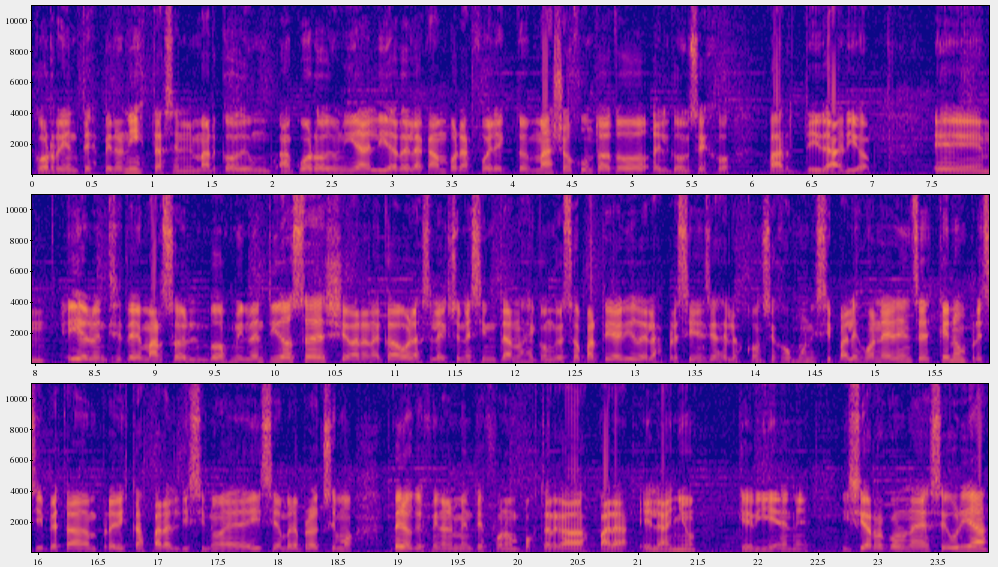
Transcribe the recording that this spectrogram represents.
corrientes peronistas en el marco de un acuerdo de unidad. El líder de la Cámpora fue electo en mayo junto a todo el Consejo Partidario. Eh, y el 27 de marzo del 2022 se llevarán a cabo las elecciones internas del Congreso Partidario de las presidencias de los consejos municipales bonaerenses, que en un principio estaban previstas para el 19 de diciembre próximo, pero que finalmente fueron postergadas para el año que viene. Y cierro con una de seguridad.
